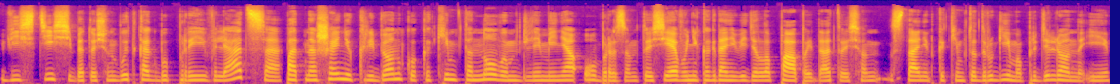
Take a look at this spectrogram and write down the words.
вести себя, то есть он будет как бы проявляться по отношению к ребенку каким-то новым для меня образом. То есть я его никогда не видела папой, да, то есть он станет каким-то другим определенно. И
